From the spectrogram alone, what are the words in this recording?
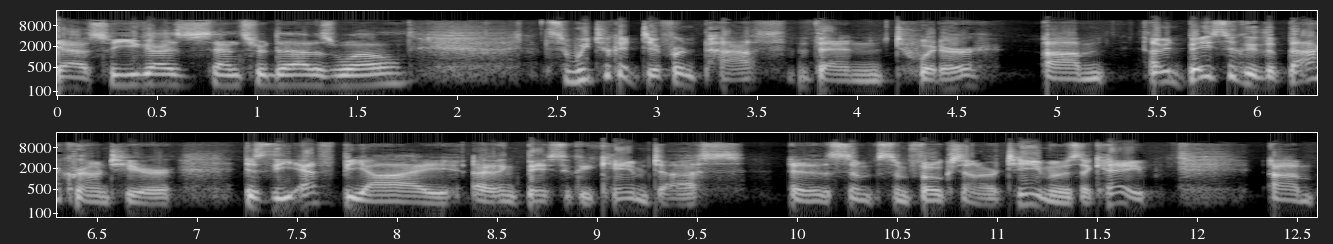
Yeah, so you guys censored that as well. So we took a different path than Twitter. Um, I mean, basically, the background here is the FBI. I think basically came to us, uh, some some folks on our team. It was like, hey. Um,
